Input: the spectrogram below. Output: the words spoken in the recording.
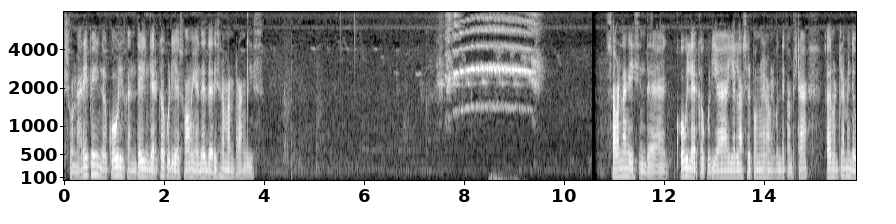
ஸோ நிறைய பேர் இந்த கோவிலுக்கு வந்து இங்கே இருக்கக்கூடிய சுவாமி வந்து தரிசனம் பண்ணுறாங்க கைஸ் ஸோ கைஸ் இந்த கோவிலில் இருக்கக்கூடிய எல்லா சிற்பங்களையும் நான் உங்களுக்கு வந்து காமிச்சிட்டேன். ஸோ அது மட்டும் இல்லாமல் இந்த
